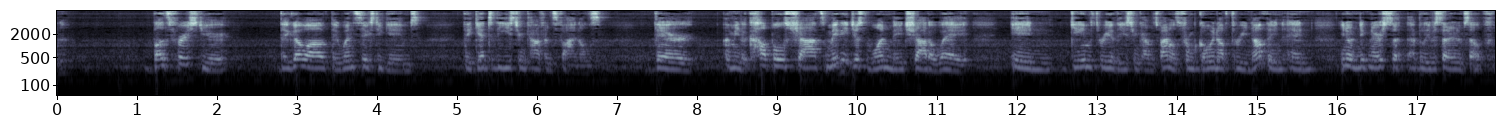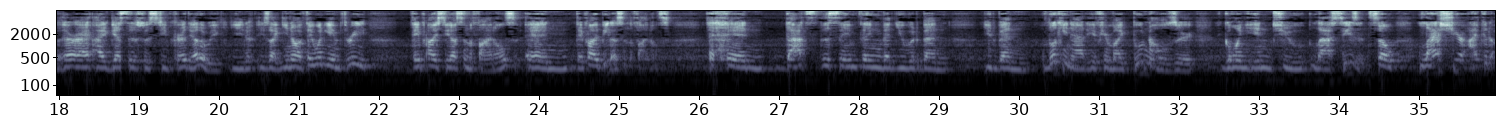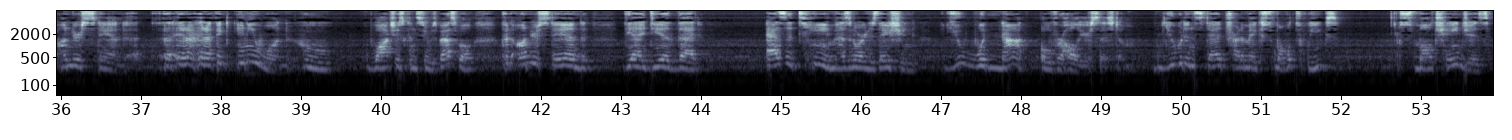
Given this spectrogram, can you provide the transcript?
Bud's first year, they go out, they win 60 games, they get to the Eastern Conference Finals. They're, I mean, a couple shots, maybe just one made shot away in game three of the Eastern Conference Finals from going up 3 nothing. And, you know, Nick Nurse, I believe, has said it himself. Or I, I guess this was Steve Kerr the other week. You know, he's like, you know, if they win game three, they probably see us in the finals and they probably beat us in the finals. And that's the same thing that you would have been you'd been looking at if you're Mike Budenholzer going into last season. So last year, I could understand, uh, and, I, and I think anyone who watches, consumes basketball could understand the idea that as a team, as an organization, you would not overhaul your system. You would instead try to make small tweaks, small changes,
